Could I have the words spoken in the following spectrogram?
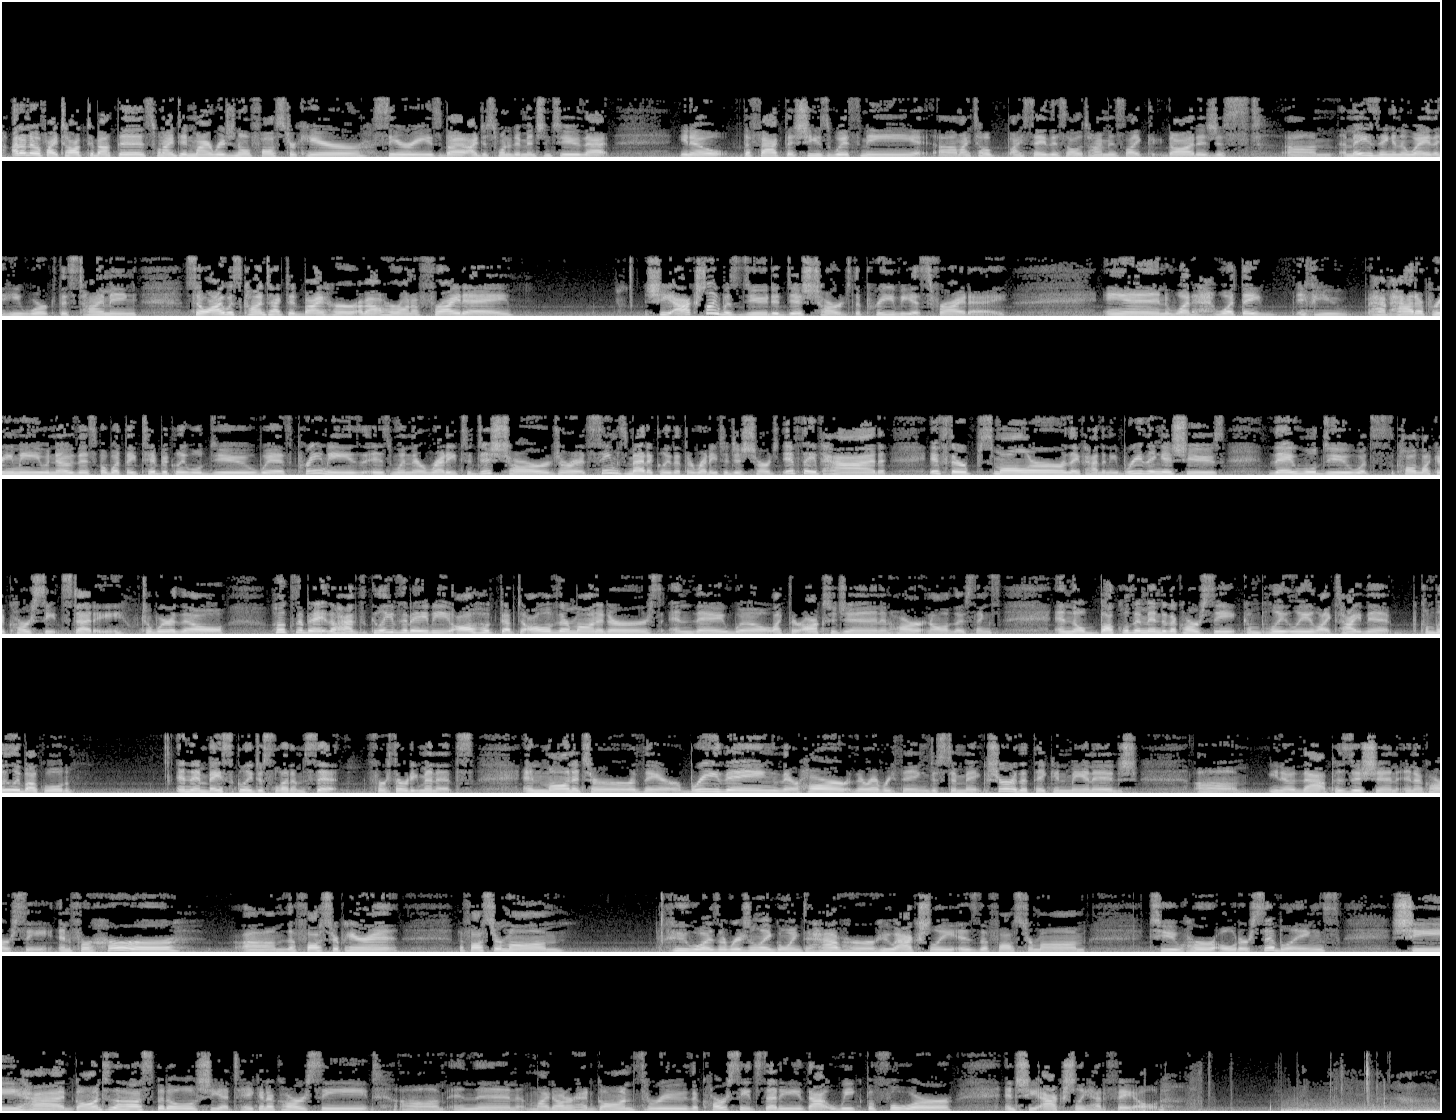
I don't know if I talked about this when I did my original foster care series, but I just wanted to mention too that you know the fact that she's with me. Um, I tell I say this all the time is like God is just um, amazing in the way that He worked this timing. So I was contacted by her about her on a Friday. She actually was due to discharge the previous Friday and what what they if you have had a preemie you would know this but what they typically will do with preemies is when they're ready to discharge or it seems medically that they're ready to discharge if they've had if they're smaller or they've had any breathing issues they will do what's called like a car seat study to where they'll hook the baby, they'll have leave the baby all hooked up to all of their monitors and they will like their oxygen and heart and all of those things and they'll buckle them into the car seat completely like tighten it completely buckled and then basically just let them sit for 30 minutes and monitor their breathing, their heart, their everything just to make sure that they can manage um, you know that position in a car seat. And for her um, the foster parent, the foster mom, who was originally going to have her, who actually is the foster mom to her older siblings. She had gone to the hospital, she had taken a car seat, um, and then my daughter had gone through the car seat study that week before, and she actually had failed.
